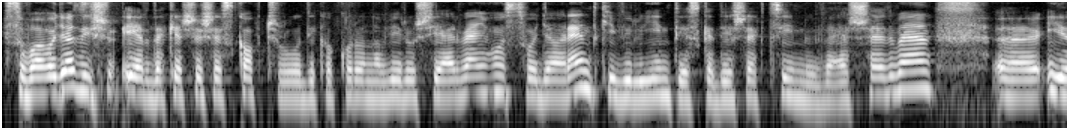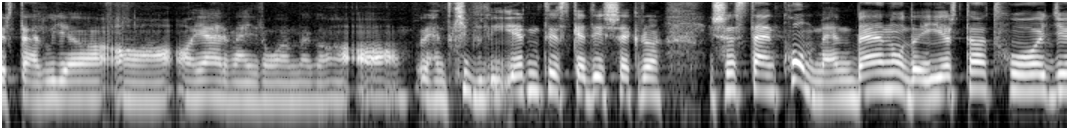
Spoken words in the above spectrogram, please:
Szóval, hogy az is érdekes, és ez kapcsolódik a koronavírus járványhoz, hogy a rendkívüli intézkedések című versedben írtál ugye a, a, a járványról, meg a, a rendkívüli intézkedésekről, és aztán kommentben odaírtad, hogy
